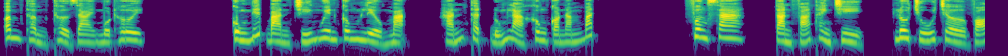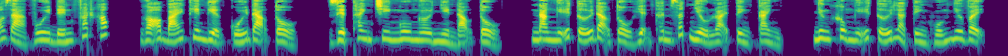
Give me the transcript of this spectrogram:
âm thầm thở dài một hơi. Cùng niết bàn trí nguyên công liều mạng, hắn thật đúng là không có nắm bắt. Phương xa, tàn phá thành trì, lô chú chờ võ giả vui đến phát khóc, gõ bái thiên địa cuối đạo tổ diệt thanh chi ngu ngơ nhìn đạo tổ nàng nghĩ tới đạo tổ hiện thân rất nhiều loại tình cảnh nhưng không nghĩ tới là tình huống như vậy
